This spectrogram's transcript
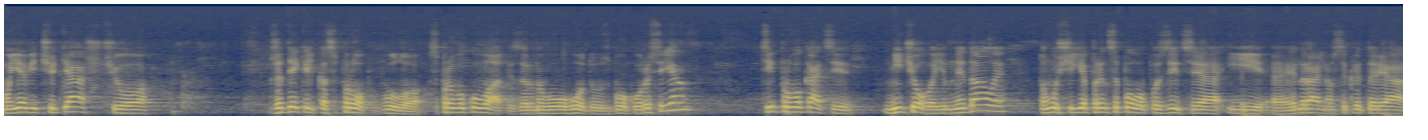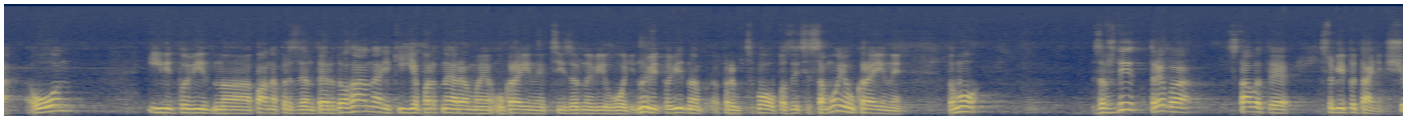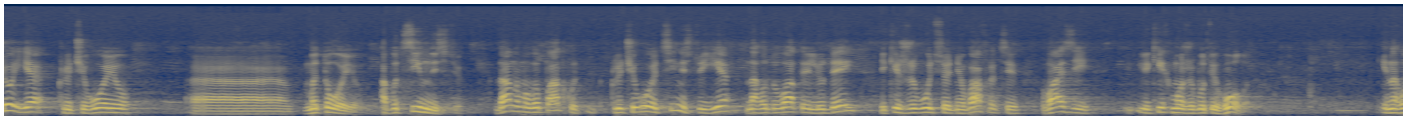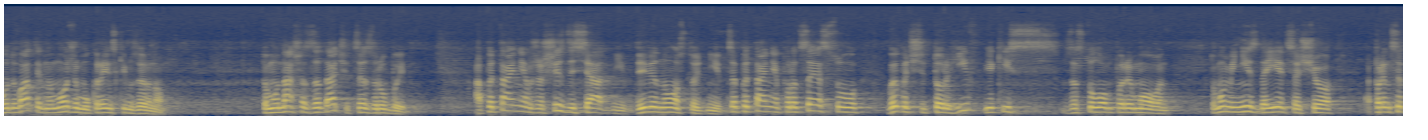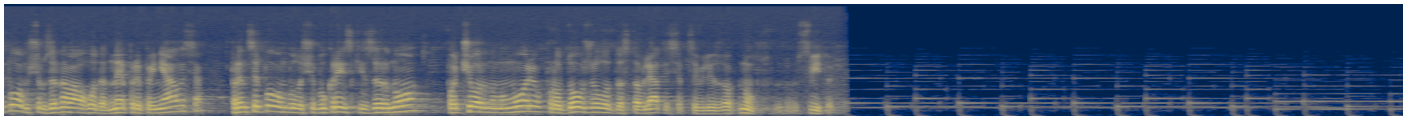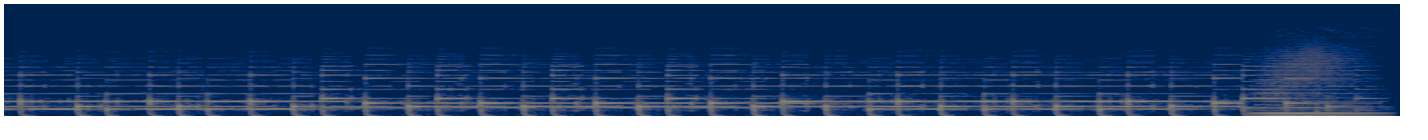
моє відчуття, що вже декілька спроб було спровокувати зернову угоду з боку росіян. Ці провокації нічого їм не дали, тому що є принципова позиція і е, генерального секретаря ООН, і відповідно пана президента Ердогана, які є партнерами України в цій зерновій угоді. Ну і відповідно принципова позиція самої України. Тому завжди треба ставити собі питання, що є ключовою метою або цінністю. В даному випадку ключовою цінністю є нагодувати людей, які живуть сьогодні в Африці, в Азії, яких може бути голод. І нагодувати ми можемо українським зерном. Тому наша задача це зробити. А питання вже 60 днів, 90 днів це питання процесу, вибачте, торгів, якісь за столом перемовин. Тому мені здається, що принциповим, щоб зернова угода не припинялася, принциповим було, щоб українське зерно по Чорному морю продовжило доставлятися в цивілізо... ну, світу.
